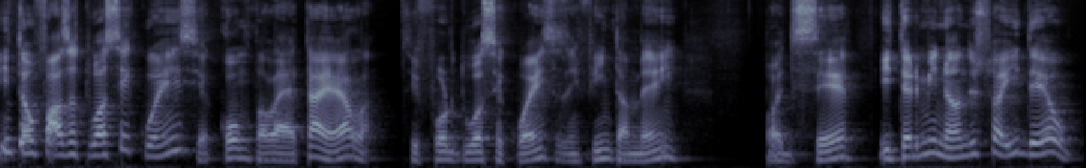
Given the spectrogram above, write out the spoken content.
Então faz a tua sequência, completa ela, se for duas sequências, enfim, também pode ser. E terminando isso aí deu.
